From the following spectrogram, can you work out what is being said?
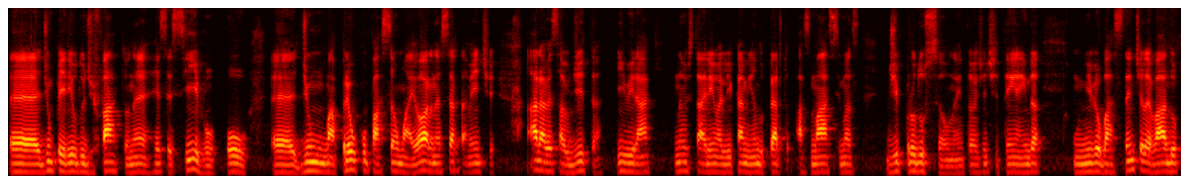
é, de um período de fato né, recessivo ou é, de uma preocupação maior, né, certamente a Arábia Saudita e o Iraque não estariam ali caminhando perto as máximas de produção. Né? Então a gente tem ainda um nível bastante elevado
